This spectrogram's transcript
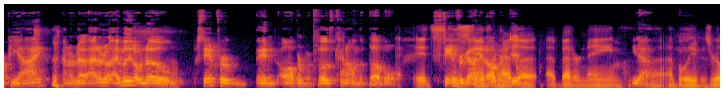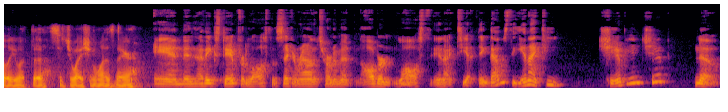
RPI. I don't know. I don't know. I really don't know. Stanford and Auburn were both kind of on the bubble. It's Stanford got it, Auburn has a, a better name. Yeah. uh, I believe is really what the situation was there. And then I think Stanford lost in the second round of the tournament. And Auburn lost the NIT. I think that was the NIT championship. No,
